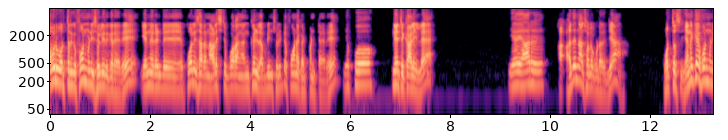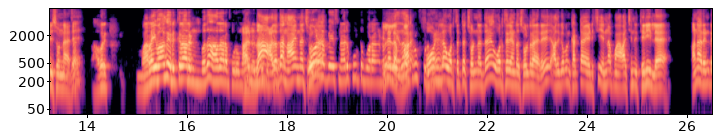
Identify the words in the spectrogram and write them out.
அவர் ஒருத்தருக்கு ஃபோன் பண்ணி சொல்லியிருக்கிறாரு என்ன ரெண்டு போலீஸாரனை அழைச்சிட்டு போறாங்க அங்கிள் அப்படின்னு சொல்லிட்டு ஃபோனை கட் பண்ணிட்டாரு. எப்போ? நேற்று காலையில. ஏ யாரு? அது நான் சொல்லக்கூடாது இல்லையா? ஒருத்தர் எனக்கே ஃபோன் பண்ணி சொன்னாரு. அவர் மறைவாக இருக்கிறார் என்பது ஆதாரப்பூர்வமாக அதுதான் அதை தான் நான் என்ன சொல்றேன்? பேசினாரு கூட்டு போறாங்க இல்ல இல்ல போன்ல ஒருத்தர்ட்ட சொன்னதை ஒருத்தர் என்கிட்ட சொல்றாரு. அதுக்கப்புறம் கட் ஆயிடுச்சு என்ன ஆச்சுன்னு தெரியல. ஆனா ரெண்டு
